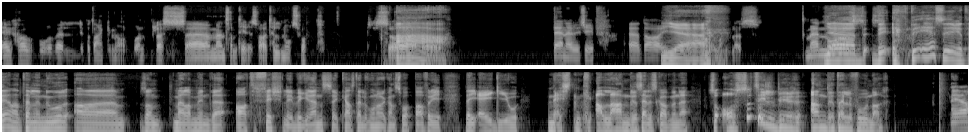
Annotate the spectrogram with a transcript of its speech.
jeg har vært veldig på tanke med OnePlus, eh, men samtidig så har jeg Telenor Swap. Så Ah, den er litt kjip. Eh, Da har jeg Yeah. OnePlus. Men nå ja, det, det, er så irriterende at Telenor uh, sånn mer eller mindre artificially begrenser hvilke telefoner de kan swappe, fordi de eier jo nesten alle andre selskapene som også tilbyr andre telefoner. Ja,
